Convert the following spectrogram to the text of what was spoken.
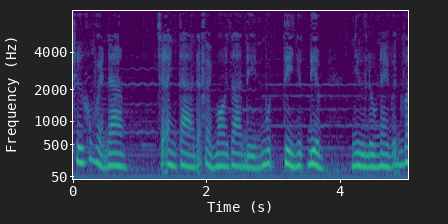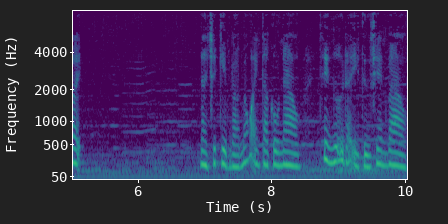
chứ không phải nàng, chắc anh ta đã phải moi ra đến một tỷ nhược điểm như lâu nay vẫn vậy. Nàng chưa kịp nói móc anh ta câu nào thì ngữ đã ý tứ chen vào.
